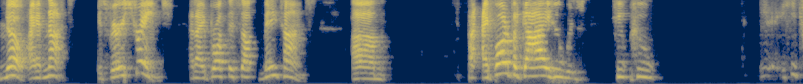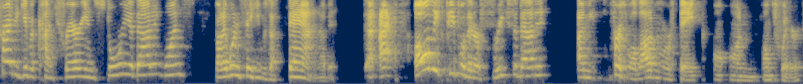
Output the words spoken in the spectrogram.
no, I have not. It's very strange, and I brought this up many times. Um, I, I brought up a guy who was he who he tried to give a contrarian story about it once, but I wouldn't say he was a fan of it. I, all these people that are freaks about it. I mean, first of all, a lot of them are fake on, on, on Twitter,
